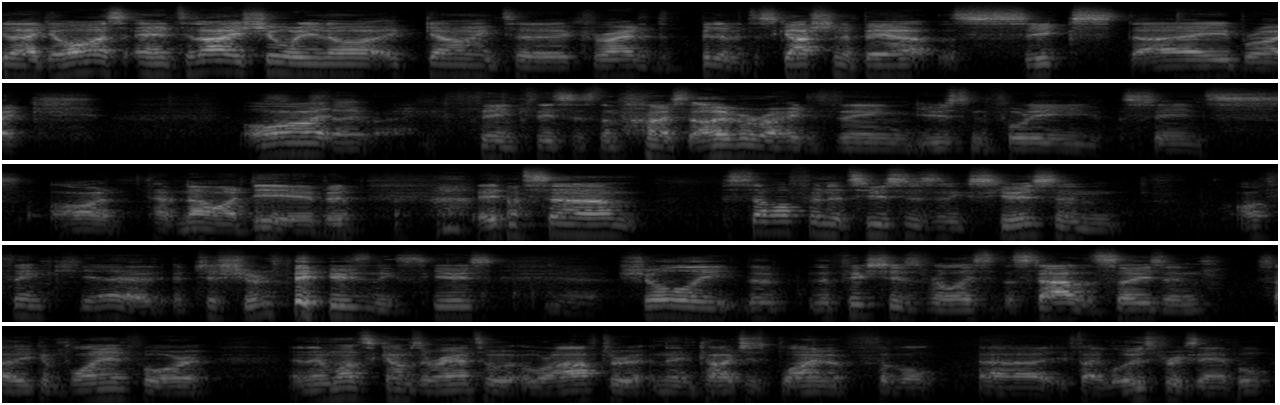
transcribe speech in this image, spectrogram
G'day guys, and today Shorty and I are going to create a bit of a discussion about the six day break. I day break. think this is the most overrated thing used in footy since I have no idea, but it's um so often it's used as an excuse and I think yeah, it just shouldn't be used as an excuse. Yeah. Surely the the fixtures released at the start of the season so you can plan for it. And then once it comes around to it or after it, and then coaches blame it for the uh, if they lose, for example,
